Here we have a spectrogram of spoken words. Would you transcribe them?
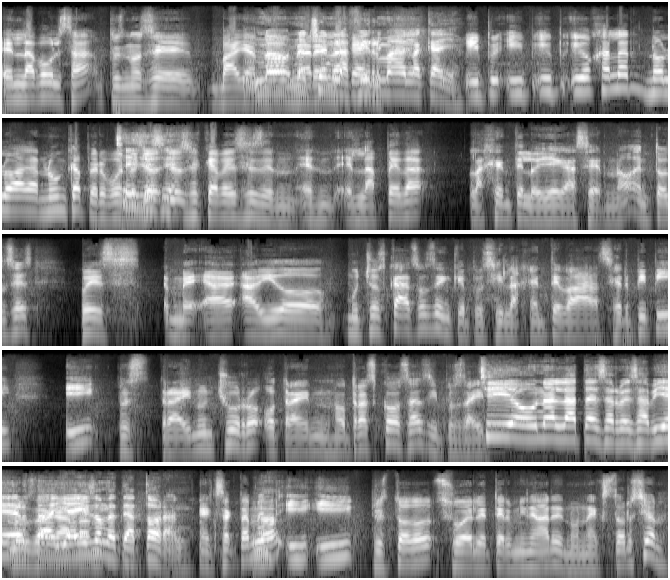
en la bolsa, pues no se vayan a no, no echen en la, firma en la calle. Y, y- y- y ojalá no lo hagan nunca, pero bueno, Sí, sí, yo, sí. yo sé que a veces en, en- en la peda la gente lo llega a hacer, ¿no? Entonces, pues me- ha, ha habido muchos casos en que pues si la gente va a hacer pipí y pues traen un churro o traen otras cosas y pues ahí Sí, o una lata de cerveza abierta y ahí es donde te atoran. Exactamente, ¿No? y, y, pues todo suele terminar en una extorsión,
